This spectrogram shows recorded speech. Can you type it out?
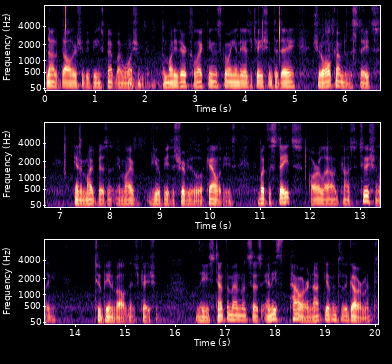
not a dollar should be being spent by Washington. Mm-hmm. The money they're collecting that's going into education today should all come to the states and in my business, in my view, be distributed to localities. But the states are allowed constitutionally to be involved in education. The 10th Amendment says any power not given to the government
